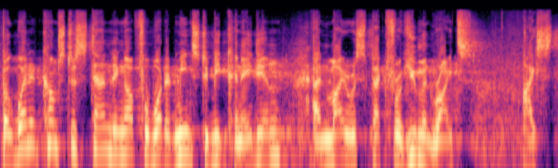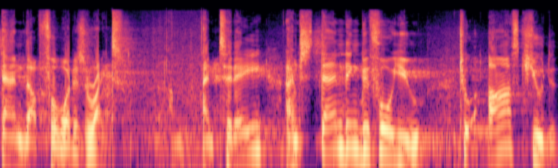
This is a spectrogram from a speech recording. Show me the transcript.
But when it comes to standing up for what it means to be Canadian and my respect for human rights, I stand up for what is right. And today, I'm standing before you to ask you to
